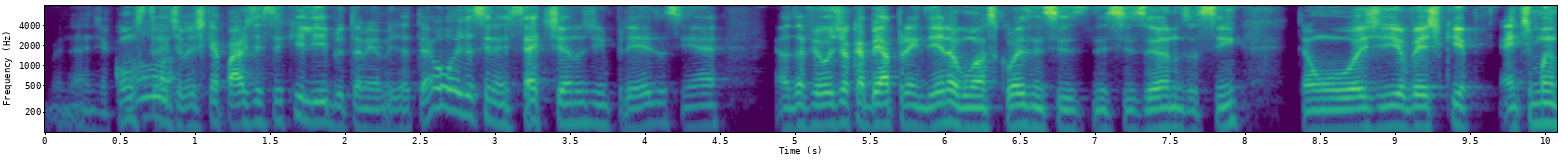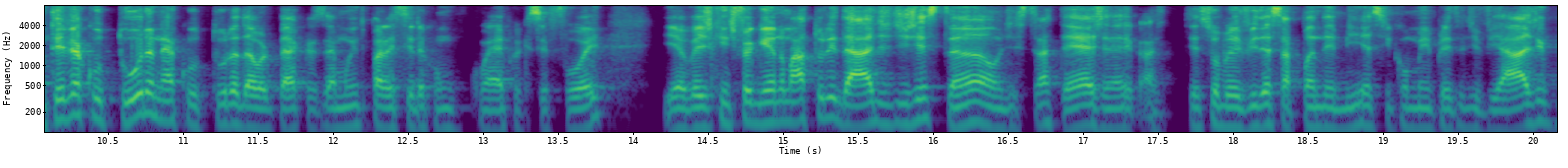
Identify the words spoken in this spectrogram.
Verdade, é constante. Então, eu vejo que é parte desse equilíbrio também. Eu vejo até hoje, assim, né? Sete anos de empresa, assim, é, é um desafio. Hoje eu acabei aprendendo algumas coisas nesses, nesses anos, assim. Então, hoje eu vejo que a gente manteve a cultura, né? A cultura da Worldpackers é muito parecida com, com a época que você foi. E eu vejo que a gente foi ganhando maturidade de gestão, de estratégia, né? Ter sobrevivido a essa pandemia, assim como uma empresa de viagem.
